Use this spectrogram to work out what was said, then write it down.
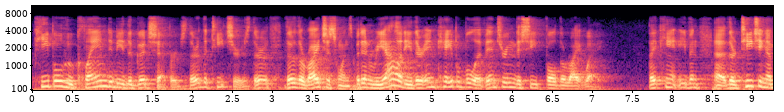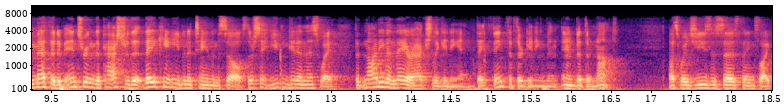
people who claim to be the good shepherds. They're the teachers, they're, they're the righteous ones. But in reality, they're incapable of entering the sheepfold the right way. They can't even, uh, they're teaching a method of entering the pasture that they can't even attain themselves. They're saying, you can get in this way. But not even they are actually getting in. They think that they're getting in, but they're not. That's why Jesus says things like,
